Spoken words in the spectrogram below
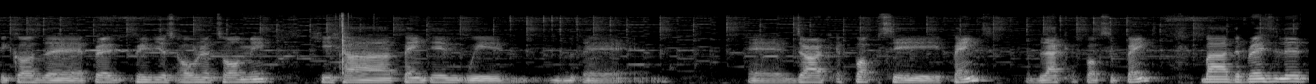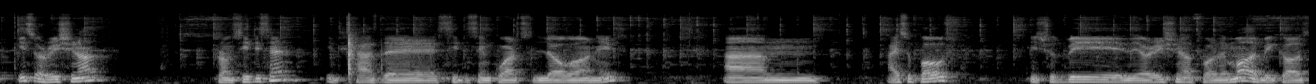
because the pre previous owner told me he had painted with uh, dark epoxy paint, black epoxy paint, but the bracelet is original from Citizen. It has the Citizen Quartz logo on it. Um, I suppose it should be the original for the model because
